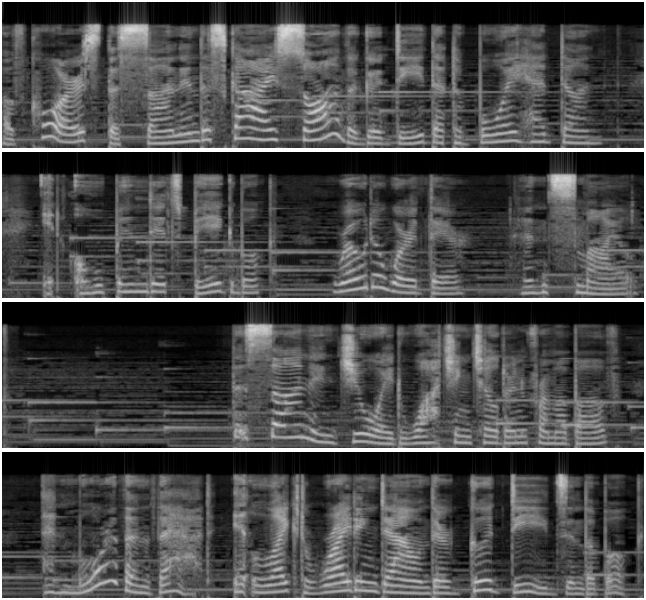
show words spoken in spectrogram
Of course, the sun in the sky saw the good deed that the boy had done. It opened its big book wrote a word there and smiled. The sun enjoyed watching children from above, and more than that, it liked writing down their good deeds in the book.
